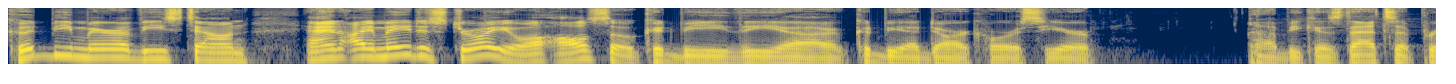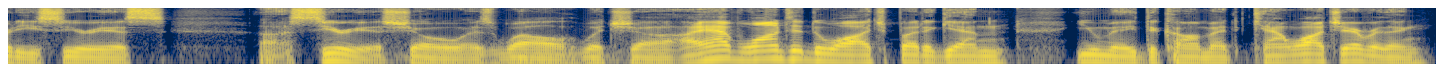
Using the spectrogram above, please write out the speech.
could be Mare of Easttown, and I May Destroy You. Also could be the uh, could be a dark horse here uh, because that's a pretty serious. Uh, serious show as well, which uh, I have wanted to watch, but again, you made the comment, can't watch everything.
